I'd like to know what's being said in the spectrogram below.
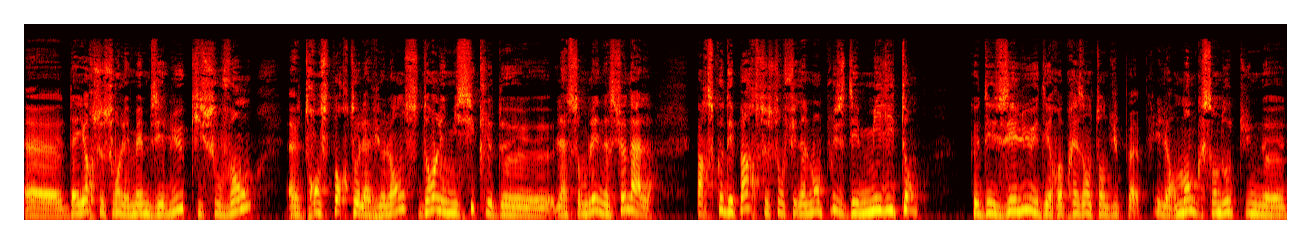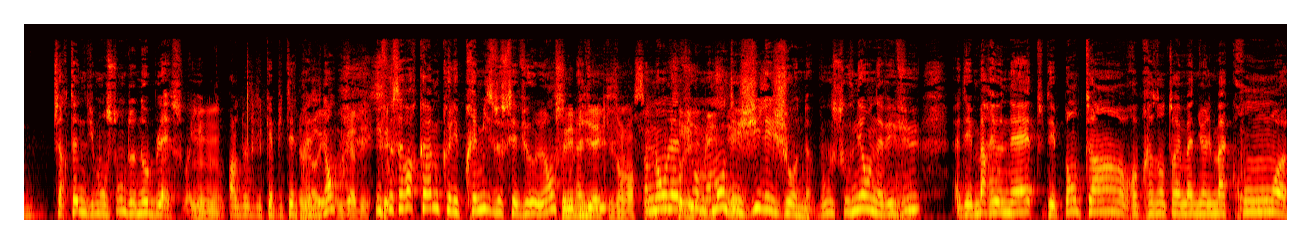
Euh, d'ailleurs, ce sont les mêmes élus qui souvent euh, transportent la violence dans l'hémicycle de l'Assemblée nationale. Parce qu'au départ, ce sont finalement plus des militants que des élus et des représentants du peuple. Il leur manque sans doute une euh, certaine dimension de noblesse. Voyez, hmm. quand on parle de décapiter le président. il faut savoir quand même que les prémices de ces violences. C'est les billets qu'ils ont lancés. On l'a vu au moment des Gilets jaunes. Vous vous souvenez, on avait vu des marionnettes, des pantins représentant Emmanuel Macron, euh,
